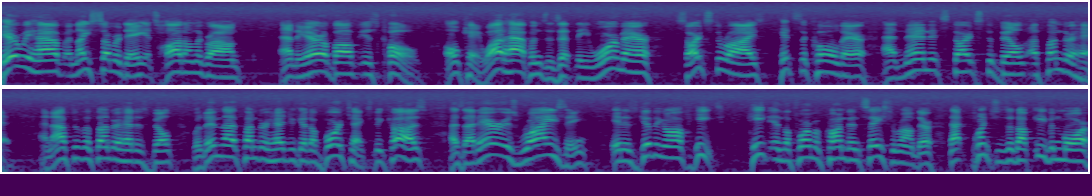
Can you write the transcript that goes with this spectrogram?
Here we have a nice summer day. It's hot on the ground, and the air above is cold. Okay, what happens is that the warm air starts to rise, hits the cold air, and then it starts to build a thunderhead. And after the thunderhead is built, within that thunderhead you get a vortex because as that air is rising, it is giving off heat. Heat in the form of condensation around there, that punches it up even more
